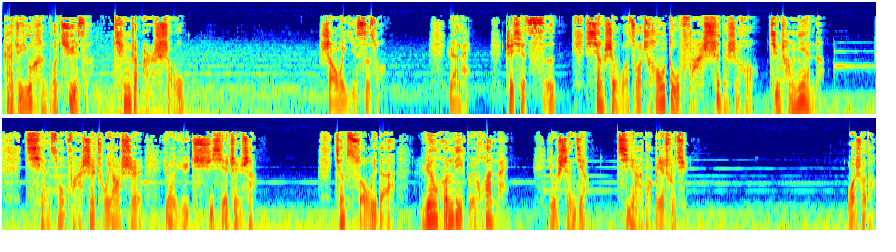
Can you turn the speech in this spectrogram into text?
感觉有很多句子听着耳熟。稍微一思索，原来这些词像是我做超度法事的时候经常念的。遣送法师主要是用于驱邪镇煞，将所谓的冤魂厉鬼唤来，由神将羁押到别处去。我说道：“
